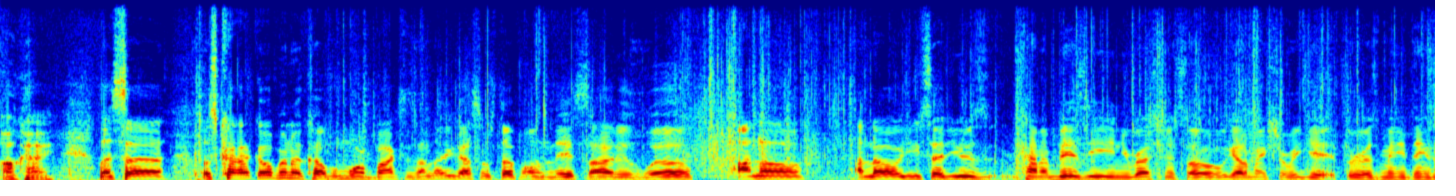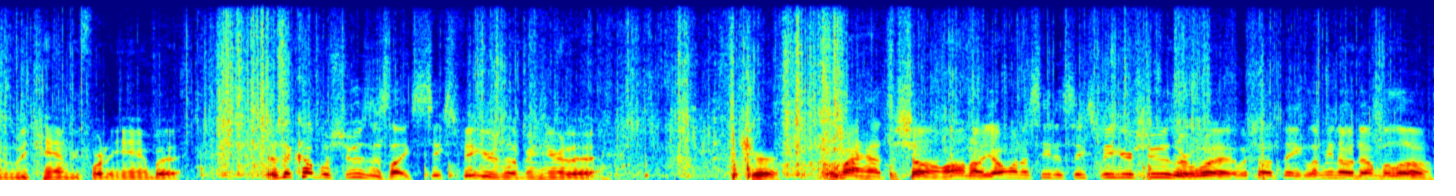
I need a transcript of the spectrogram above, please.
Okay. Let's uh let's crack open a couple more boxes. I know you got some stuff on this side as well. I know I know you said you was kind of busy and you rushing, so we got to make sure we get through as many things as we can before the end. But there's a couple shoes that's like six figures up in here that sure. we might have to show them. I don't know. Y'all want to see the six figure shoes or what? What y'all think? Let me know down below.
